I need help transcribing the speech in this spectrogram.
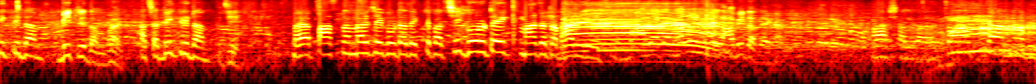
বিক্রি দাম? বিক্রি দাম ভাই। আচ্ছা বিক্রি দাম? জি। ভাই পাঁচ নাম্বারে যে গরুটা দেখতে পাচ্ছি গরুটা মাজাটা ভারী রয়েছে। লাভিটা দেখা। মাশাআল্লাহ চমৎকার নাভি।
